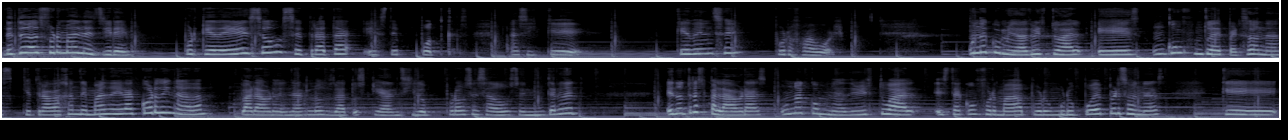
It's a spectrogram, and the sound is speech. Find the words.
de todas formas les diré, porque de eso se trata este podcast. Así que quédense, por favor. Una comunidad virtual es un conjunto de personas que trabajan de manera coordinada para ordenar los datos que han sido procesados en Internet. En otras palabras, una comunidad virtual está conformada por un grupo de personas que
